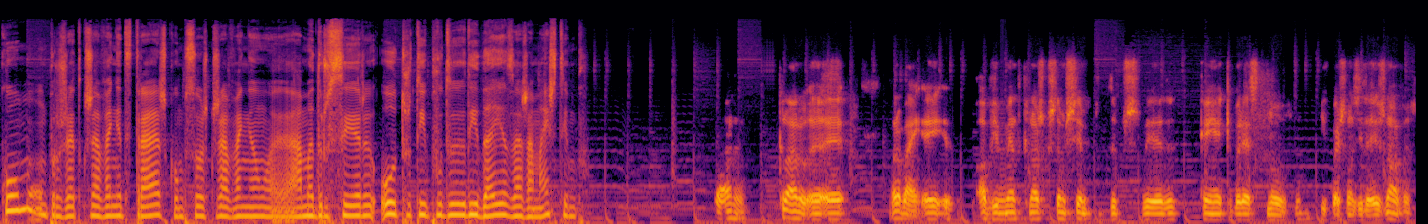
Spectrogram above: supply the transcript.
como um projeto que já venha de trás, com pessoas que já venham a amadurecer outro tipo de, de ideias há já mais tempo. Claro, claro. É, ora bem, é, obviamente que nós gostamos sempre de perceber quem é que aparece de novo e quais são as ideias novas,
